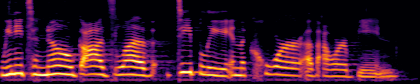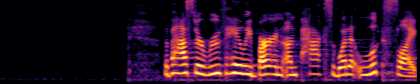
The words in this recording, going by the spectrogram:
We need to know God's love deeply in the core of our being. The pastor, Ruth Haley Barton, unpacks what it looks like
